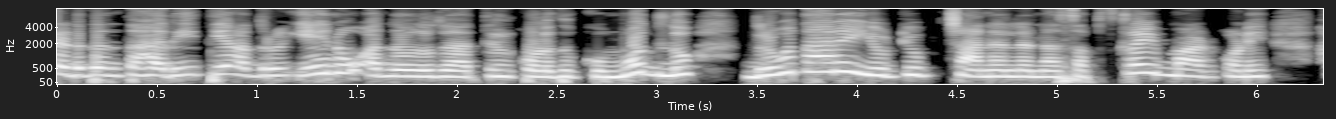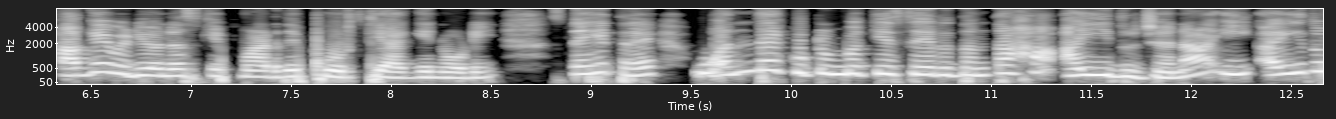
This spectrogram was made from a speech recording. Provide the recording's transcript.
ನಡೆದಂತಹ ರೀತಿ ಆದ್ರೂ ಏನು ಅನ್ನೋದನ್ನ ತಿಳ್ಕೊಳ್ಳೋದಕ್ಕೂ ಮೊದಲು ಧ್ರುವತಾರೆ ಯೂಟ್ಯೂಬ್ ಚಾನೆಲ್ ಅನ್ನ ಸಬ್ಸ್ಕ್ರೈಬ್ ಮಾಡ್ಕೊಳ್ಳಿ. ಹಾಗೆ ವಿಡಿಯೋನ ಸ್ಕಿಪ್ ಮಾಡದೆ ಪೂರ್ತಿಯಾಗಿ ನೋಡಿ. ಸ್ನೇಹಿತರೆ, ಒಂದೇ ಕುಟುಂಬಕ್ಕೆ ಸೇರಿದಂತಹ ಐದು ಜನ, ಈ ಐದು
